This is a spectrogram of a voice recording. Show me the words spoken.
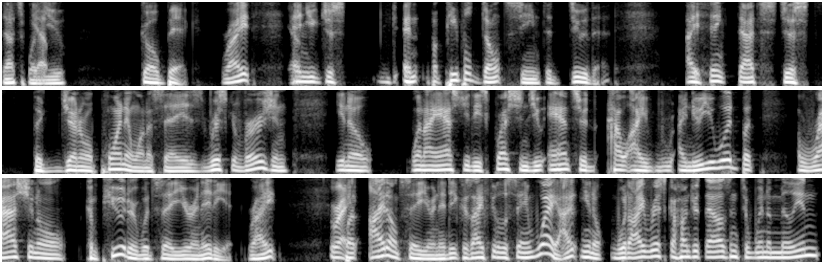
That's when Yep. you go big, right? Yep. And you just and but people don't seem to do that. I think that's just the general point I want to say is risk aversion. You know, when I asked you these questions, you answered how I I knew you would, but a rational computer would say you're an idiot, right? Right. But I don't say you're an idiot because I feel the same way. I, you know, would I risk a hundred thousand to win a million?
